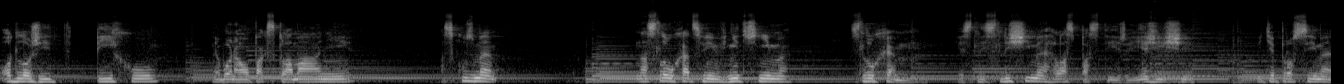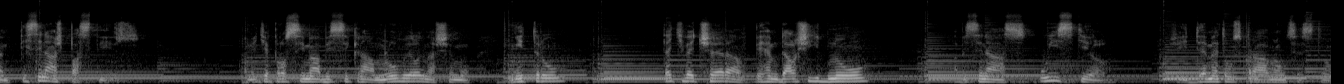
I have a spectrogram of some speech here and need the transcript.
odložit píchu, nebo naopak zklamání. A zkusme naslouchat svým vnitřním sluchem, jestli slyšíme hlas pastýře. Ježíši, my tě prosíme, ty jsi náš pastýř. A my tě prosíme, aby si k nám mluvil, k našemu nitru, teď večer a během dalších dnů, aby si nás ujistil, že jdeme tou správnou cestou.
